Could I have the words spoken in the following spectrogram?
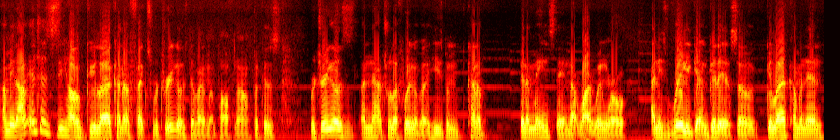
I mean, I'm interested to see how Güler kind of affects Rodrygo's development path now because Rodrygo's a natural left winger, but he's been kind of been a mainstay in that right wing role, and he's really getting good at it. So Güler coming in,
